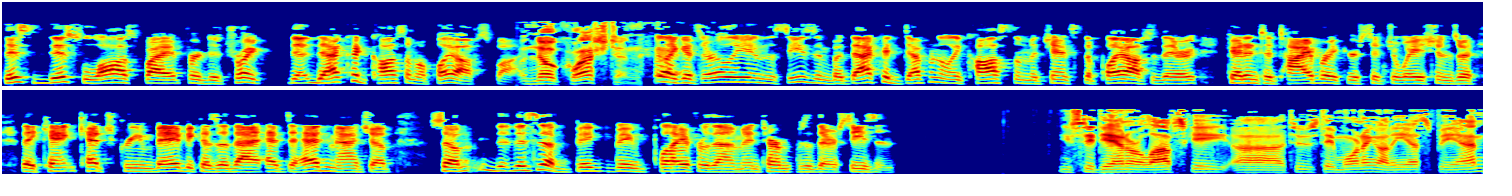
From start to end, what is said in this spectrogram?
This, this loss by, for Detroit, that, that could cost them a playoff spot. No question. like it's early in the season, but that could definitely cost them a chance at the playoffs if they get into tiebreaker situations or they can't catch Green Bay because of that head to head matchup. So th- this is a big, big play for them in terms of their season. You see Dan Orlovsky uh, Tuesday morning on ESPN.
